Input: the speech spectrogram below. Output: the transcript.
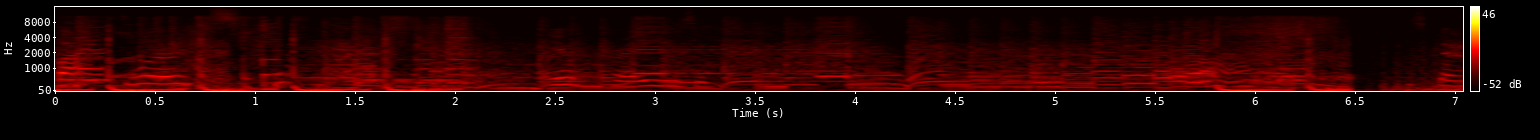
backwards? You're crazy. This guy,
